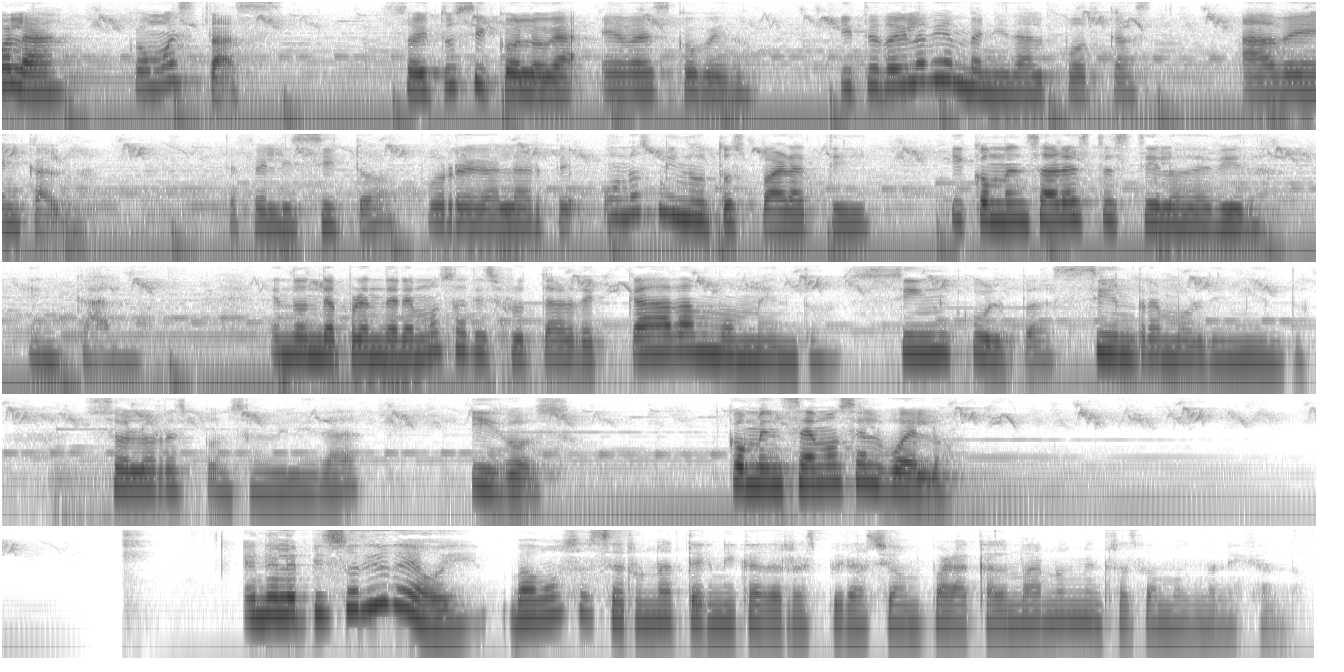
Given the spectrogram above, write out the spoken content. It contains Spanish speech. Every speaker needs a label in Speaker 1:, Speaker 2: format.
Speaker 1: Hola, ¿cómo estás? Soy tu psicóloga Eva Escobedo y te doy la bienvenida al podcast Ave en Calma. Te felicito por regalarte unos minutos para ti y comenzar este estilo de vida en calma, en donde aprenderemos a disfrutar de cada momento sin culpa, sin remordimiento, solo responsabilidad y gozo. Comencemos el vuelo. En el episodio de hoy vamos a hacer una técnica de respiración para calmarnos mientras vamos manejando.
